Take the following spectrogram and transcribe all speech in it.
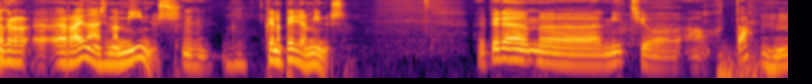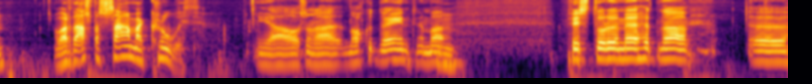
langar að ræða hans hérna mínus Mhm. Hvenær byrjar mínus? Við byrjaðum uh, 98 Mm Og var þetta alltaf sama krúið? Já, svona nokkurn veginn nema Mm. fyrst vorum við með hérna uh,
